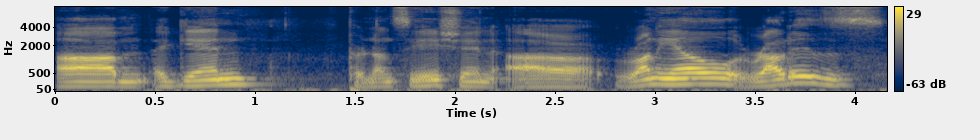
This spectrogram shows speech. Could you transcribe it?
Um, again, pronunciation, uh, Roniel Raudes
